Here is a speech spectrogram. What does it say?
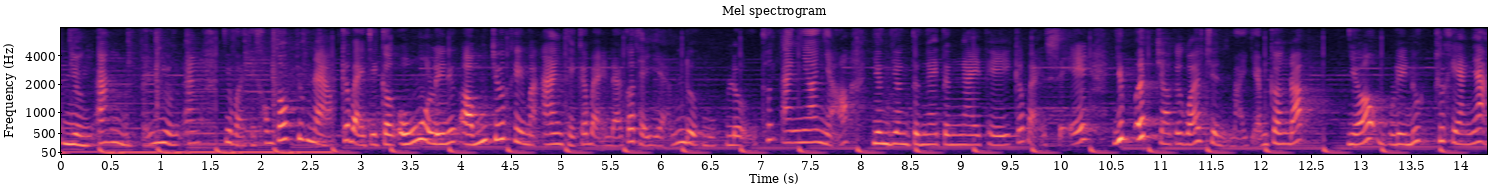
nhường ăn mình phải nhường ăn. Như vậy thì không tốt chút nào. Các bạn chỉ cần uống một ly nước ấm trước khi mà ăn thì các bạn đã có thể giảm được một lượng thức ăn nho nhỏ. Dần dần từng ngày từng ngày thì các bạn sẽ giúp ích cho cái quá trình mà giảm cân đó. Nhớ một ly nước trước khi ăn nha.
